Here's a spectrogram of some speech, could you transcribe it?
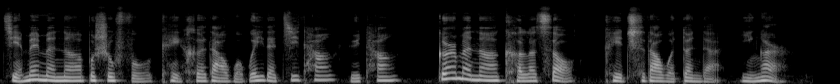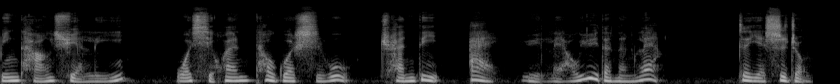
姐妹们呢不舒服可以喝到我煨的鸡汤、鱼汤；哥儿们呢咳了嗽可以吃到我炖的银耳冰糖雪梨。我喜欢透过食物传递爱与疗愈的能量，这也是种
